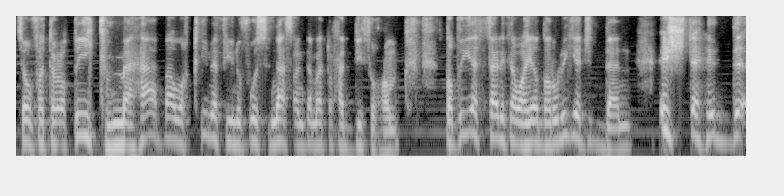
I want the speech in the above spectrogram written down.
سوف تعطيك مهابة وقيمة في نفوس الناس عندما تحدثهم. القضية الثالثه وهي ضرورية جدا. اجتهد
